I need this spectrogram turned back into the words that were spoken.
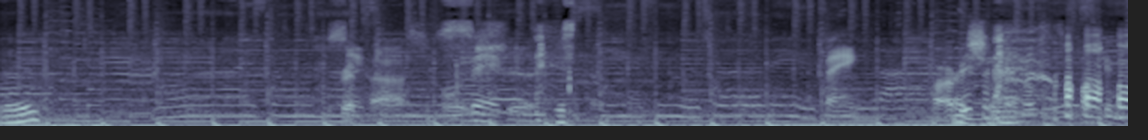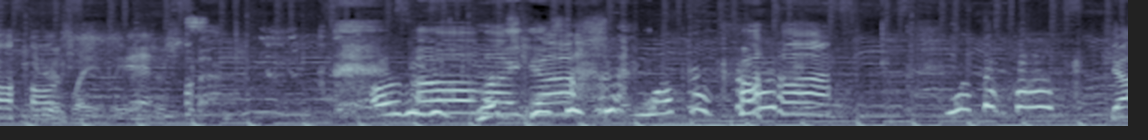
Hello? Great pass. Holy Sick. shit. Bang. Our Nice been shot. hitting those fucking Oh, heaters lately. They're shit. just Oh my god. What the fuck? What the fuck? Yeah.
